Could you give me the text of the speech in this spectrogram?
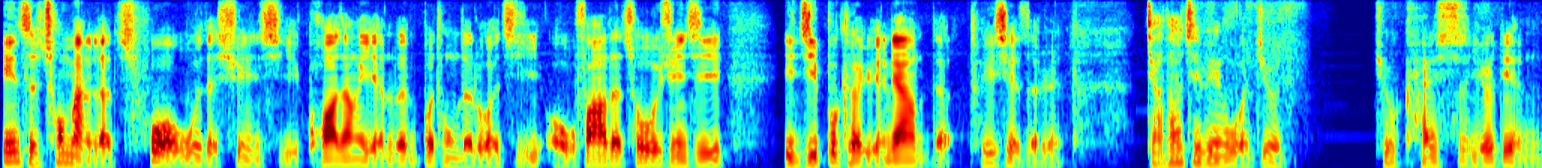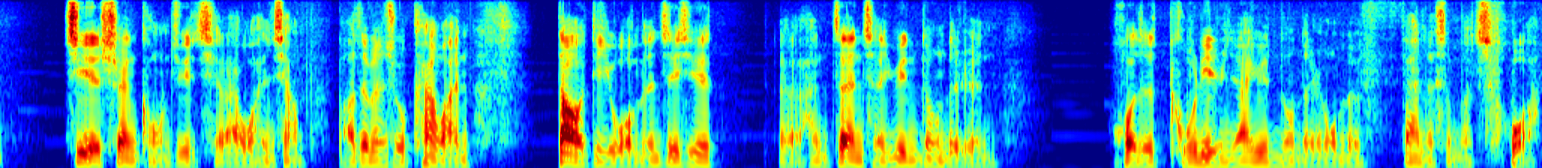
因此充满了错误的讯息、夸张言论、不同的逻辑、偶发的错误讯息以及不可原谅的推卸责任。讲到这边，我就就开始有点戒慎恐惧起来。我很想把这本书看完，到底我们这些呃很赞成运动的人，或者鼓励人家运动的人，我们犯了什么错啊？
